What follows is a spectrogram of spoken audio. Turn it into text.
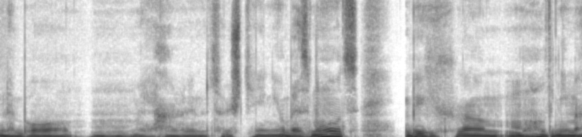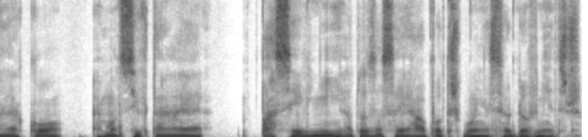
nebo mm, já nevím, co ještě jiného, bezmoc, bych um, mohl vnímat jako emoci, která je pasivní a to zase já potřebuji něco dovnitř.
